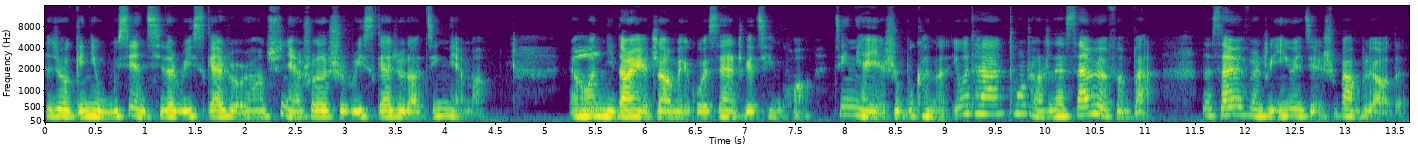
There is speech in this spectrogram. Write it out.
他就给你无限期的 reschedule，然后去年说的是 reschedule 到今年嘛，然后你当然也知道美国现在这个情况，今年也是不可能，因为它通常是在三月份办。那三月份这个音乐节是办不了的。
